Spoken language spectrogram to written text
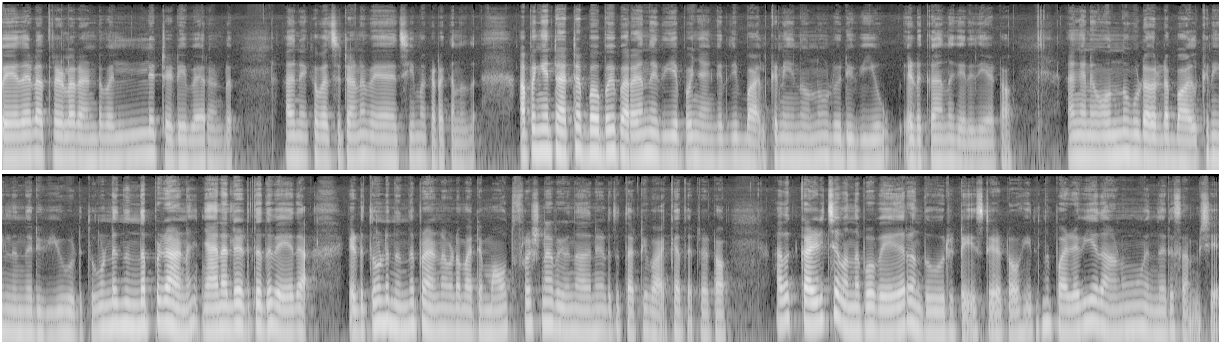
വേദയുടെ അത്രയുള്ള രണ്ട് വലിയ ടെടി ബെയറുണ്ട്. അതിനെയൊക്കെ വെച്ചിട്ടാണ് ചീമ കിടക്കുന്നത്. അപ്പം ഇങ്ങനെ ടാറ്റ ബബൈ പറയാൻ എഴുതിയപ്പോൾ ഞാൻ കരുതി ബാൽക്കണിയിൽ നിന്ന് ഒന്നുകൂടി ഒരു വ്യൂ എടുക്കാമെന്ന് കരുതി കേട്ടോ. അങ്ങനെ ഒന്നുകൂടെ അവരുടെ ബാൽക്കണിയിൽ നിന്നൊരു വ്യൂ എടുത്തുകൊണ്ട് നിന്നപ്പോഴാണ് ഞാനല്ല എടുത്തത് വേദ. എടുത്തുകൊണ്ട് നിന്നപ്പോഴാണ് അവിടെ മറ്റേ മൗത്ത് ഫ്രഷ്നർ ഇരുന്ന് അതിനെടുത്ത് തട്ടി വാക്കാത്തിട്ട് കേട്ടോ. അത് കഴിച്ച് വന്നപ്പോൾ വേറെ എന്തോ ഒരു ടേസ്റ്റ് കേട്ടോ. ഇരുന്ന് പഴവിയതാണോ എന്നൊരു സംശയം.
